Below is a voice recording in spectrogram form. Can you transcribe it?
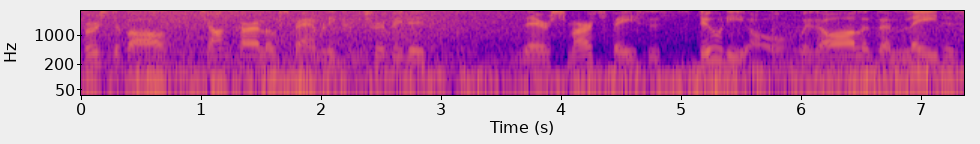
First of all, Giancarlo's family contributed their Smart Spaces studio with all of the latest,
